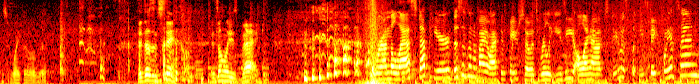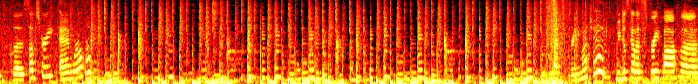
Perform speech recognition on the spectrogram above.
Let's wipe it a little bit. It doesn't stink. it's only his back. We're on the last step here. This isn't a bioactive cage, so it's really easy. All I have to do is put these fake plants in, the substrate, and we're all done. That's pretty much it. We just gotta scrape off uh,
